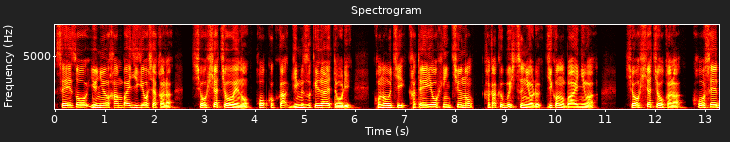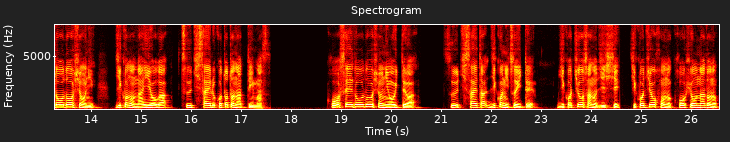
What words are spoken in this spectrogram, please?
製造輸入販売事業者から消費者庁への報告が義務付けられており、このうち家庭用品中の化学物質による事故の場合には、消費者庁から厚生労働省に事故の内容が通知されることとなっています。厚生労働省においては、通知された事故について、事故調査の実施、事故情報の公表などの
